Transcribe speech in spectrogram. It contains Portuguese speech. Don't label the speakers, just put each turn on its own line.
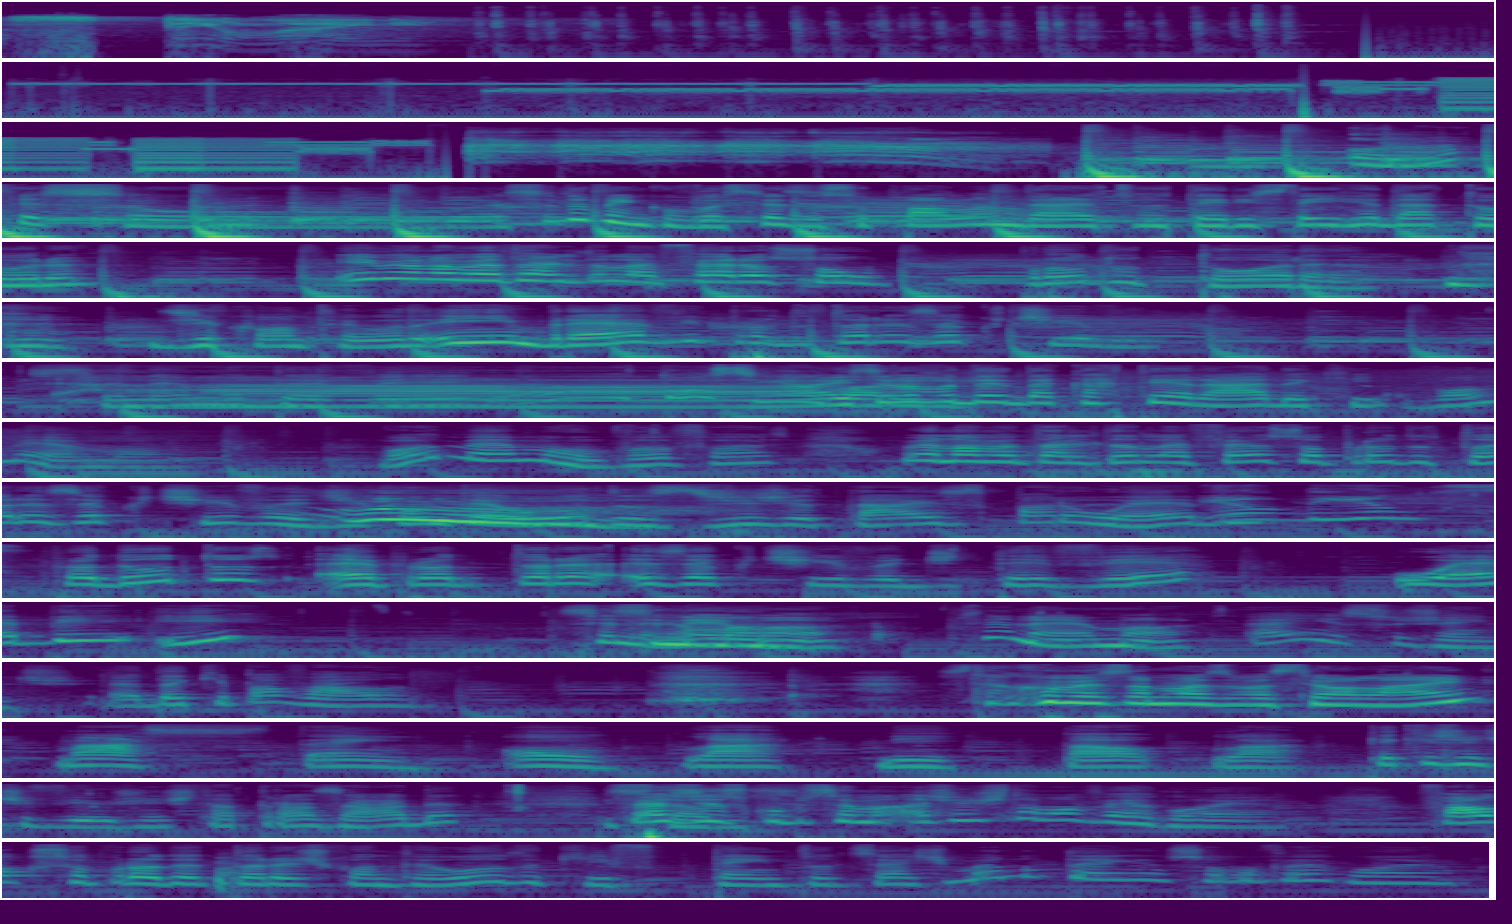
Mas tem online?
Olá, pessoas! Tudo bem com vocês? Eu sou Paula Andrade, roteirista e redatora.
E meu nome é Thalita Lefera, eu sou produtora de conteúdo e em breve produtora executiva. Cinema, TV. Ah, eu tô assim agora.
Aí você vai poder dar carteirada aqui.
Vou mesmo. Vou mesmo, vou fazer. O meu nome é Thalita Lefera, eu sou produtora executiva de
Uh!
conteúdos digitais para o web.
Deus!
Produtos, é produtora executiva de TV, web e cinema.
Cinema. Cinema.
É isso, gente. É daqui pra vala.
Você tá começando mais uma ser online?
Mas tem online, Paula. O que, que a gente viu? A gente tá atrasada. Peço desculpa, semana- a gente tá uma vergonha. Falo que sou produtora de conteúdo, que tem tudo certo, mas não tenho, sou uma vergonha.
